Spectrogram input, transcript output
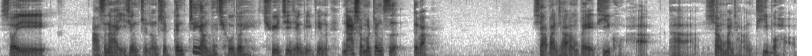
所以阿森纳已经只能是跟这样的球队去进行比拼了，拿什么争四，对吧？下半场被踢垮啊，上半场踢不好。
